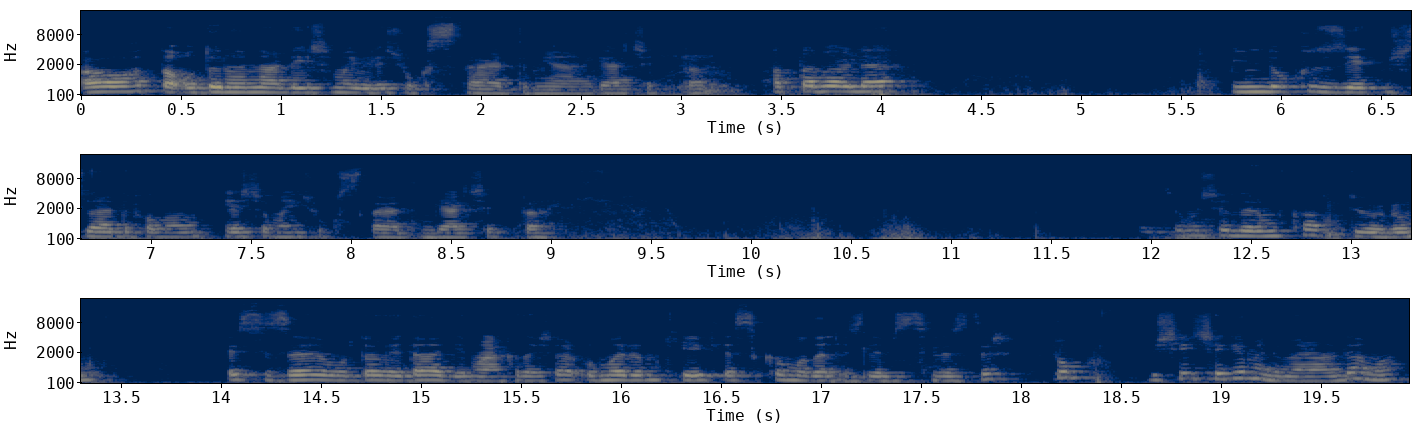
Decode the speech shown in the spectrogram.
aa, hatta o dönemlerde yaşamayı bile çok isterdim yani gerçekten. Hatta böyle 1970'lerde falan yaşamayı çok isterdim gerçekten. Çamaşırlarımı katlıyorum. Ve size burada veda edeyim arkadaşlar. Umarım keyifle sıkılmadan izlemişsinizdir. Çok bir şey çekemedim herhalde ama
